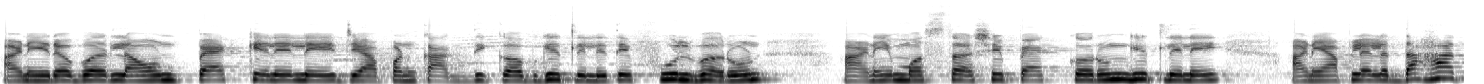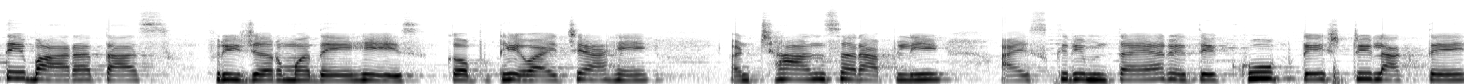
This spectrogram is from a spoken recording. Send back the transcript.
आणि रबर लावून पॅक केलेले जे आपण कागदी कप घेतलेले ते फुल भरून आणि मस्त असे पॅक करून घेतलेले. आणि आपल्याला दहा ते बारा तास फ्रीजरमध्ये हे कप ठेवायचे आहे. आणि छान सर आपली आईस्क्रीम तयार होते. खूप टेस्टी लागते.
